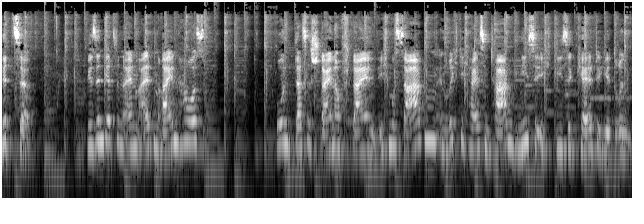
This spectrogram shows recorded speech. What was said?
Hitze? Wir sind jetzt in einem alten Reihenhaus und das ist Stein auf Stein. Ich muss sagen, in richtig heißen Tagen genieße ich diese Kälte hier drin.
